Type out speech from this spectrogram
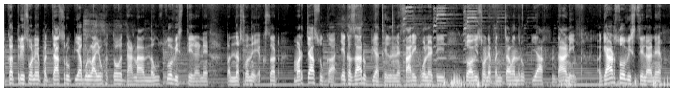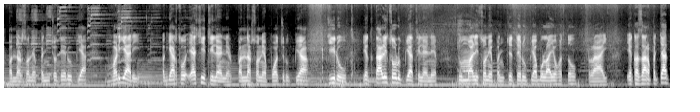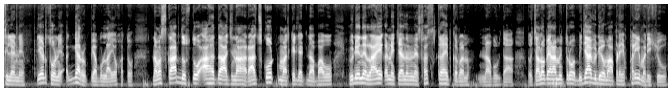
એકત્રીસો ને પચાસ રૂપિયા બોલાયો હતો. ધાણા નવસો વીસથી લઈને પંદરસો ને એકસઠ, મરચા સૂકા એક હજાર રૂપિયાથી લઈને સારી ક્વોલિટી ચોવીસો ને પંચાવન રૂપિયા, ધાણી અગિયારસો વીસથી લઈને પંદરસો ને પંચોતેર રૂપિયા વડિયારી અગિયારસો એંશીથી લઈને પંદરસો ને પાંચ રૂપિયા જીરો, એકતાલીસો રૂપિયાથી લઈને ચુમ્માલીસો ને પંચોતેર રૂપિયા બોલાયો હતો. રાય એક હજાર પચાસથી લઈને તેરસો ને અગિયાર રૂપિયા બોલાયો હતો. નમસ્કાર દોસ્તો, આ હતા આજના રાજકોટ માર્કેટ યાર્ડના ભાવો. વિડીયોને લાઇક અને ચેનલને સબસ્ક્રાઈબ કરવાનું ના ભૂલતા. તો ચાલો પહેલાં મિત્રો, બીજા વિડીયોમાં આપણે ફરી મળીશું.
